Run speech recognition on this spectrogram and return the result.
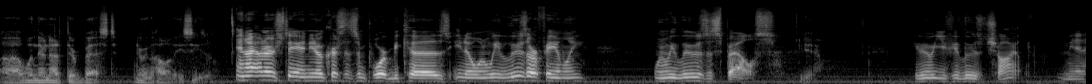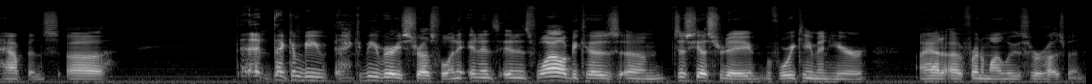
uh, when they're not at their best during the holiday season. And I understand, you know, Chris, it's important because, you know, when we lose our family, when we lose a spouse, Yeah. even if you lose a child, I mean, it happens. Uh, that, that can be it can be very stressful, and, it, and it's and it's wild because um, just yesterday before we came in here, I had a friend of mine lose her husband,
